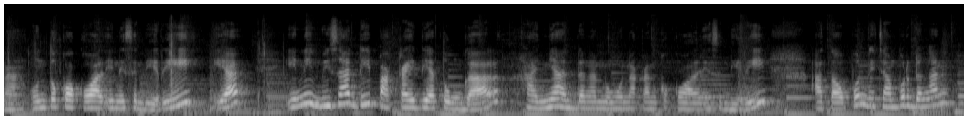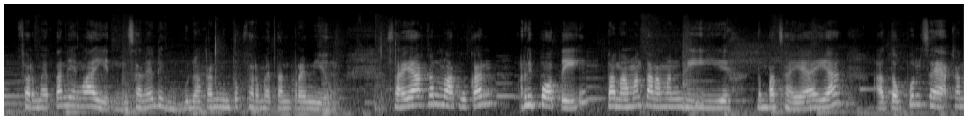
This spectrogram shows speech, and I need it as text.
Nah, untuk kokoal ini sendiri ya, ini bisa dipakai dia tunggal hanya dengan menggunakan kokoalnya sendiri ataupun dicampur dengan fermentan yang lain. Misalnya digunakan untuk fermentan premium. Saya akan melakukan repotting tanaman-tanaman di tempat saya ya ataupun saya akan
